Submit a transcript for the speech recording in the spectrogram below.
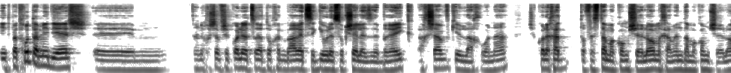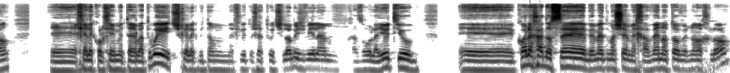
התפתחות תמיד יש. אני חושב שכל יוצרי התוכן בארץ הגיעו לסוג של איזה ברייק עכשיו, כאילו לאחרונה, שכל אחד תופס את המקום שלו, מכוון את המקום שלו. אה, חלק הולכים יותר לטוויץ', חלק פתאום החליטו שהטוויץ' לא בשבילם, חזרו ליוטיוב. אה, כל אחד עושה באמת מה שמכוון אותו ונוח לו.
